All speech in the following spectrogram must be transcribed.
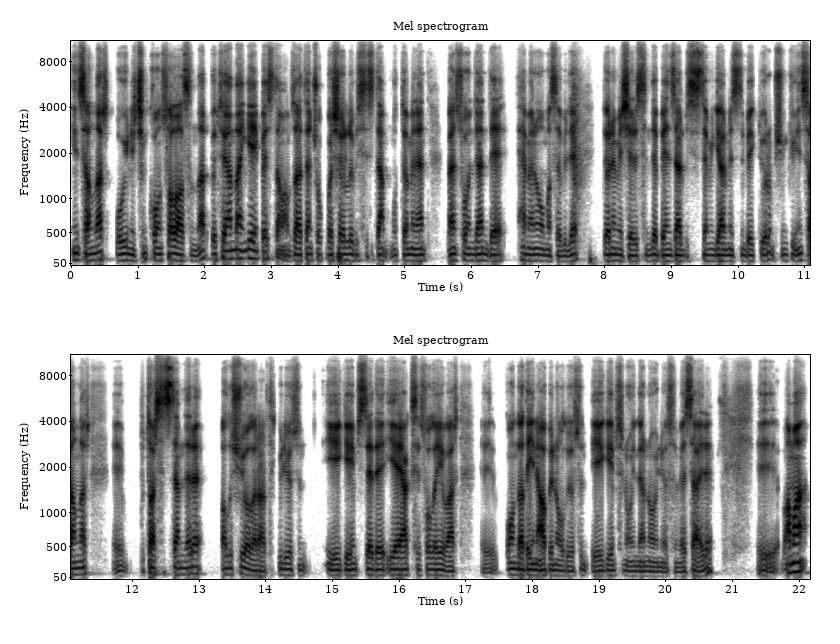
insanlar oyun için konsol alsınlar. Öte yandan Game Pass tamam zaten çok başarılı bir sistem. Muhtemelen ben Sony'den de hemen olmasa bile dönem içerisinde benzer bir sistemin gelmesini bekliyorum. Çünkü insanlar e, bu tarz sistemlere alışıyorlar artık biliyorsun. EA Games'te de EA Access olayı var. E, onda da yine abone oluyorsun. EA Games'in oyunlarını oynuyorsun vesaire. E, ama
